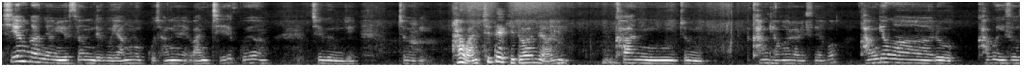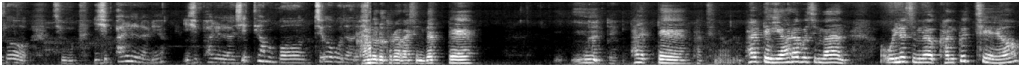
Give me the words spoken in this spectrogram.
시형간염이었었는데 그 약 먹고 작년에 완치했고요. 지금 이제 저기 다 완치돼 기도하면. 간이 좀 간경화라 했어요. 뭐? 간경화로 가고 있어서 지금 28일 날이야? 28일 날 CT 한번 찍어보자 그랬어요. 간으로 돌아가신 몇 대? 이할 때. 8대 같이 나오는 8대 이 할아버지만 올려주면 간 끝이에요.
